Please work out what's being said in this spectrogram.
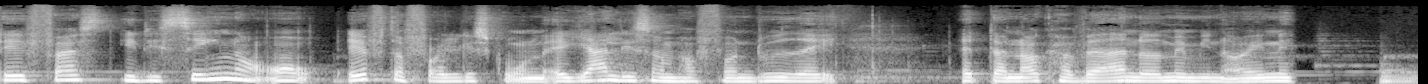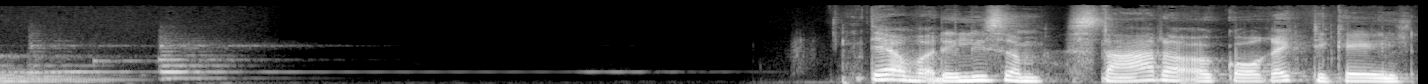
det er først i de senere år efter folkeskolen, at jeg ligesom har fundet ud af, at der nok har været noget med mine øjne. Der, hvor det ligesom starter og går rigtig galt,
